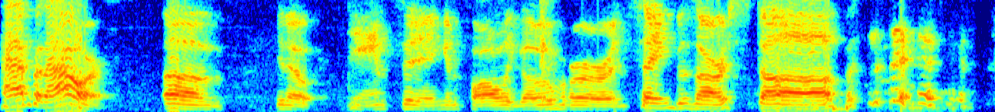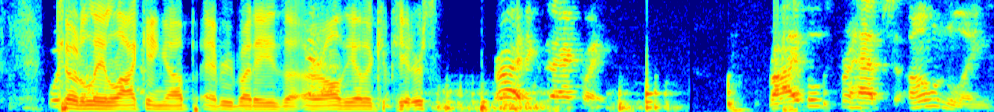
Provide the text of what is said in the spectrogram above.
half an hour of, you know, dancing and falling over and saying bizarre stuff. totally locking up everybody's uh, or all the other computers. Right, exactly. Rivaled perhaps only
